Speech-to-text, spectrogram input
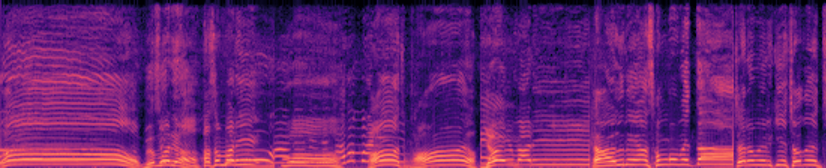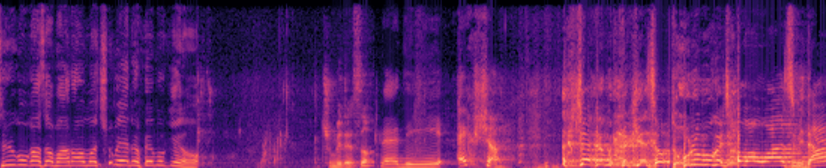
와몇 마리야? 다섯 마리? 와아아열 마리. 야 은혜야 성공했다. 자 여러분 이렇게 저는 들고 가서 바로 한번 추배를 해볼게요. 준비됐어? ready action 자 여러분 이렇게 해서 도루묵을 잡아왔습니다.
